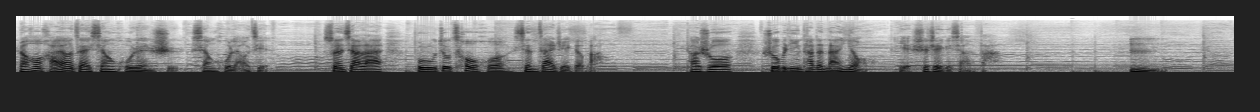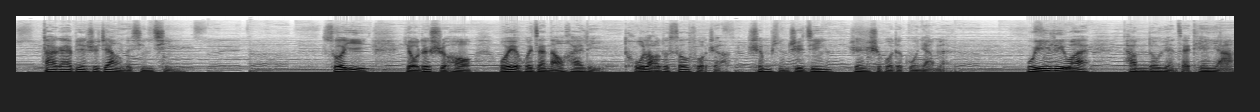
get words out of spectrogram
然后还要再相互认识、相互了解，算下来不如就凑合现在这个吧。她说，说不定她的男友也是这个想法。嗯，大概便是这样的心情。所以有的时候，我也会在脑海里徒劳地搜索着生平至今认识过的姑娘们，无一例外，她们都远在天涯，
